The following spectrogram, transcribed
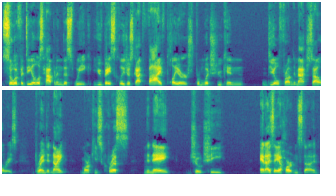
So if a deal is happening this week, you've basically just got five players from which you can deal from to match salaries. Brandon Knight, Marquese Chriss, Nene, Zhou Qi, and Isaiah Hartenstein.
